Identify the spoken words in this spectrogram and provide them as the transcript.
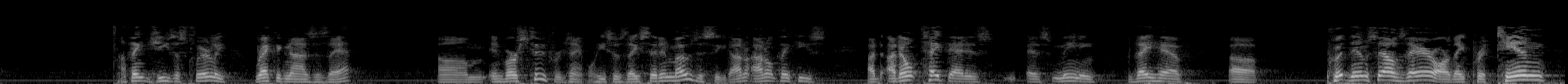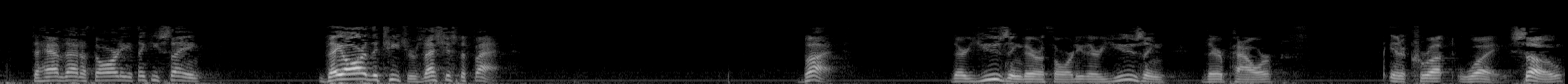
I think Jesus clearly recognizes that. Um, in verse 2, for example, he says, They sit in Moses' seat. I don't, I don't think he's I, I don't take that as, as meaning they have uh, put themselves there or they pretend to have that authority. I think he's saying they are the teachers. That's just a fact. But they're using their authority, they're using their power in a corrupt way. So,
